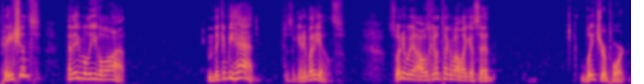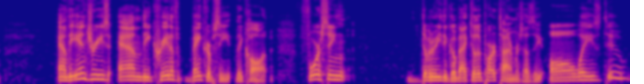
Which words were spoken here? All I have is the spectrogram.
patience and they believe a lot. And they can be had, just like anybody else. So anyway, I was going to talk about, like I said, Bleacher Report and the injuries and the creative bankruptcy, they call it, forcing WWE to go back to their part timers as they always do.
